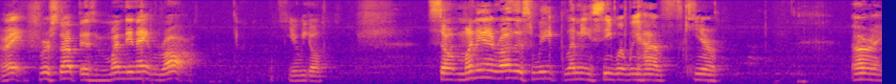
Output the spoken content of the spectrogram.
All right, first up is Monday Night Raw. Here we go. So Monday Night Raw this week. Let me see what we have here. All right,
